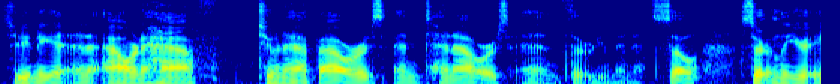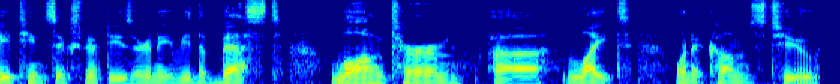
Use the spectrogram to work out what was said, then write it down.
so you're going to get an hour and a half, two and a half hours, and 10 hours and 30 minutes. So certainly your 18650s are going to give you the best long-term uh, light when it comes to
